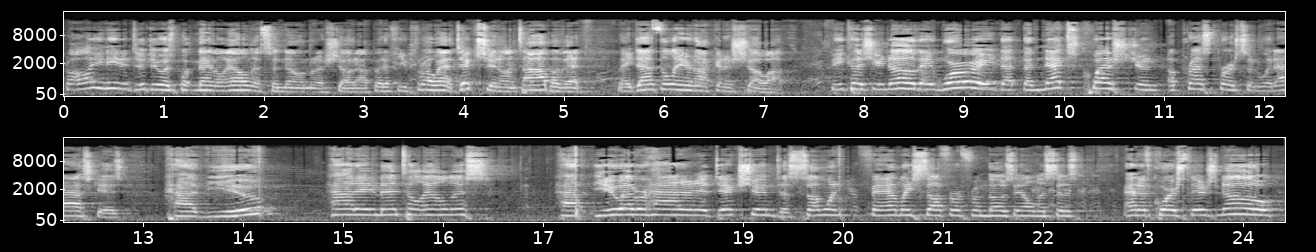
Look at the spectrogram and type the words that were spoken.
But all you needed to do is put mental illness and no one would have showed up. But if you throw addiction on top of it, they definitely are not going to show up. Because you know, they worried that the next question a press person would ask is, have you had a mental illness? Have you ever had an addiction? Does someone in your family suffer from those illnesses? And of course, there's no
